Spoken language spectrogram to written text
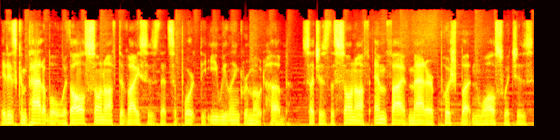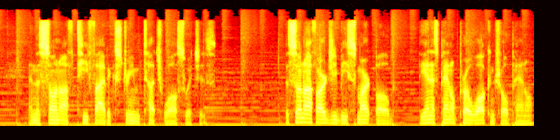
It is compatible with all Sonoff devices that support the eWeLink remote hub, such as the Sonoff M5 Matter push-button wall switches and the Sonoff T5 Extreme touch wall switches. The Sonoff RGB smart bulb, the NS Panel Pro wall control panel,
